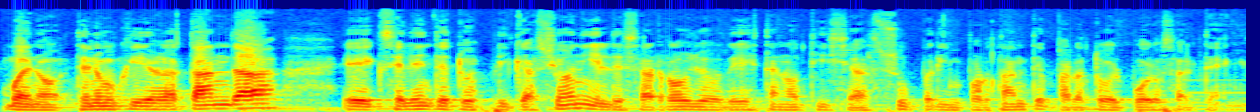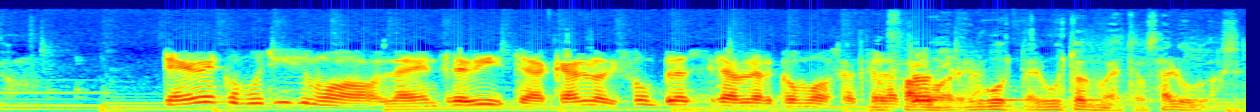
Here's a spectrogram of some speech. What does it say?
bueno, tenemos que ir a la tanda. Eh, excelente tu explicación y el desarrollo de esta noticia súper importante para todo el pueblo salteño. Te agradezco muchísimo la entrevista, Carlos, y fue un placer hablar con vos. Hasta Por favor, el gusto, el gusto es nuestro. Saludos.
